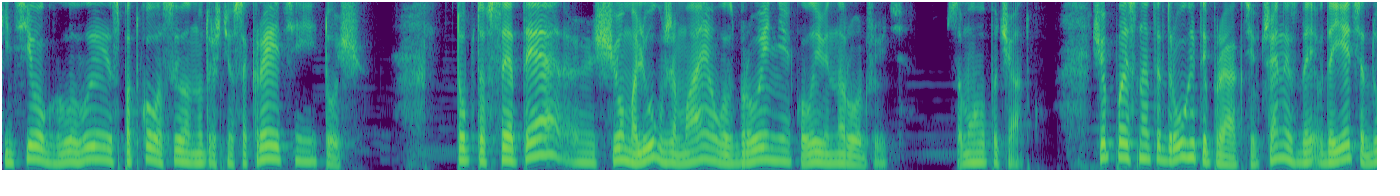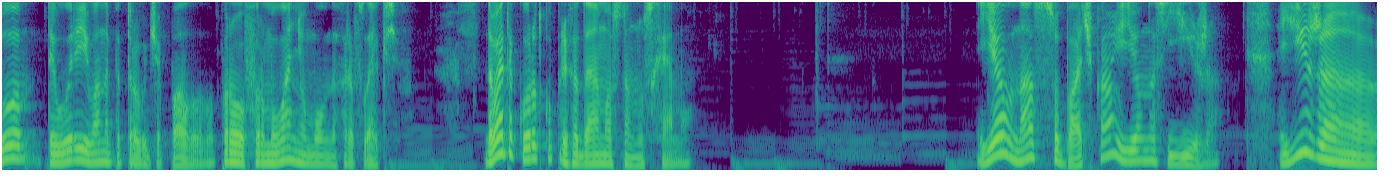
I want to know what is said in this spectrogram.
кінцівок голови, спадкова сила внутрішньої секреції тощо. Тобто все те, що малюк вже має у озброєнні, коли він народжується з самого початку. Щоб пояснити другий тип реакції, вчений вдається до теорії Івана Петровича Павлова про формування умовних рефлексів. Давайте коротко пригадаємо основну схему. Є у нас собачка і є у нас їжа. Їжа,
